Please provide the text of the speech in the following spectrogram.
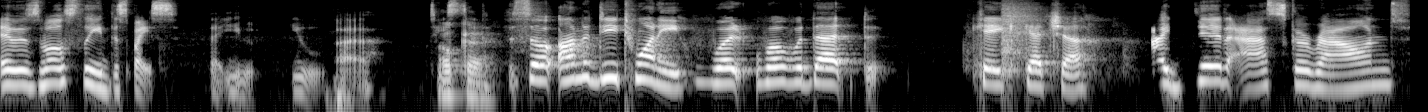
it was mostly the spice that you you uh tasted. Okay. So on a D20, what what would that cake get you? I did ask around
